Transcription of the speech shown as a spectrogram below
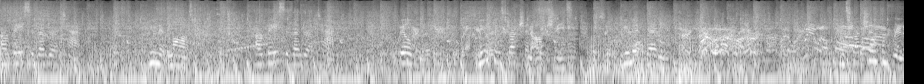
Our base is under attack. Unit lost. Our base is under attack. Building. New construction options. Unit ready. Construction complete.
